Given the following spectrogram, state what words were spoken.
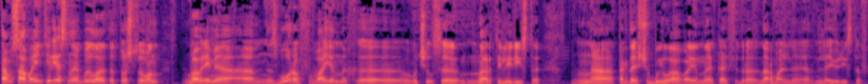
там самое интересное было это то, что он во время э, сборов военных э, учился на артиллериста. На, тогда еще была военная кафедра нормальная для юристов.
